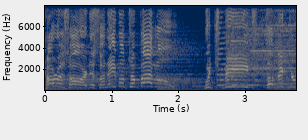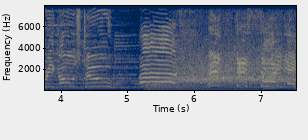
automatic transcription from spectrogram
Charizard is unable to battle, which means the victory goes to Ash! It's decided!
